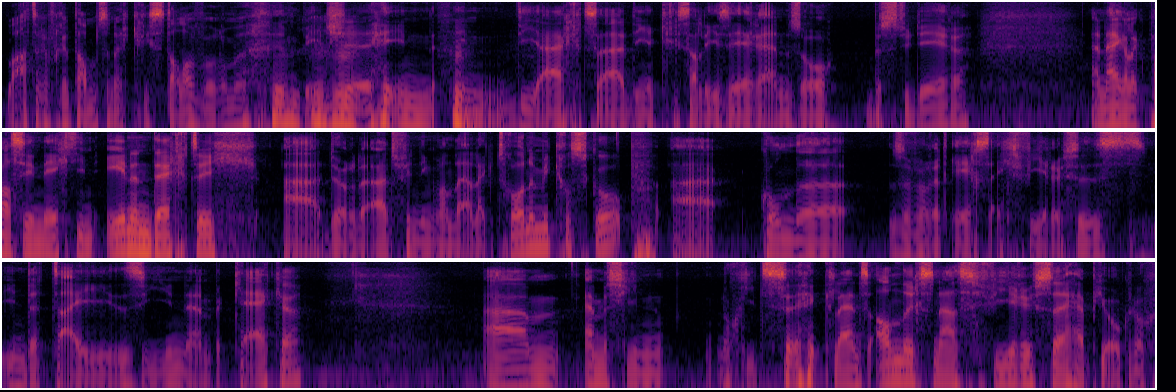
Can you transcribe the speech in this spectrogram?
water verdampt en er kristallen vormen. een beetje mhm. in, in die aard uh, dingen kristalliseren en zo bestuderen. En eigenlijk pas in 1931, uh, eh, door de uitvinding van de elektronenmicroscoop, uh, konden ze voor het eerst echt virussen in detail zien en bekijken. Um, en misschien nog iets kleins anders. Naast virussen heb je ook nog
